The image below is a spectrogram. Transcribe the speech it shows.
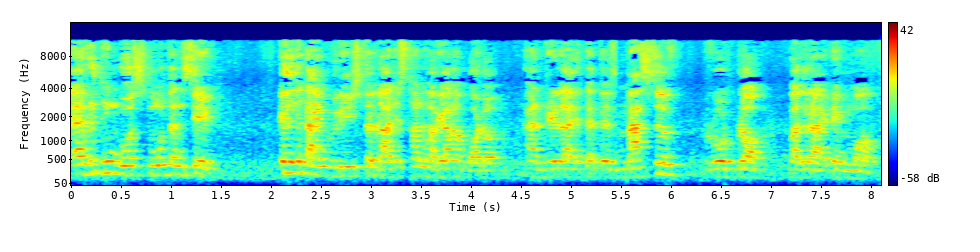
Everything goes smooth and safe till the time we reach the Rajasthan Haryana border and realize that there's massive roadblock by the rioting mob.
